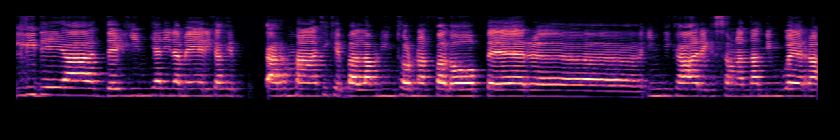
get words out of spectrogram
l'idea degli indiani in America che armati che ballavano intorno al falò per eh, indicare che stavano andando in guerra.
